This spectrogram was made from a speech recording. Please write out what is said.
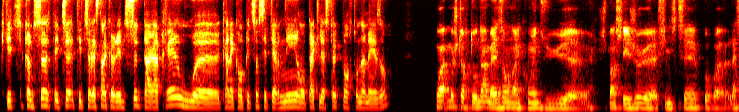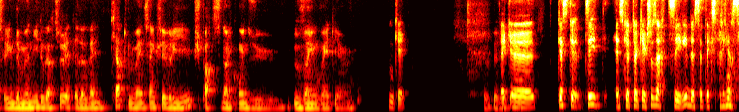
Puis t'es-tu comme ça, t'es-tu, resté en Corée du Sud par après ou euh, quand la compétition s'est terminée, on pack le stock et on retourne à la maison? Ouais, moi je suis retourné à la maison dans le coin du. Euh, je pense que les jeux euh, finissaient pour la série de Money d'ouverture était le 24 ou le 25 février, puis je suis parti dans le coin du 20 ou 21. OK. Fait que Qu'est-ce que, est-ce que tu as quelque chose à retirer de cette expérience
